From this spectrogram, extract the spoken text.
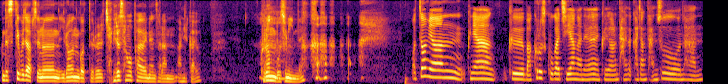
근데 스티브 잡스는 이런 것들을 제대로 상업화해낸 사람 아닐까요? 그런 아. 모순이 있네. 어쩌면 그냥 그 마크로스코가 지향하는 그런 다- 가장 단순한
